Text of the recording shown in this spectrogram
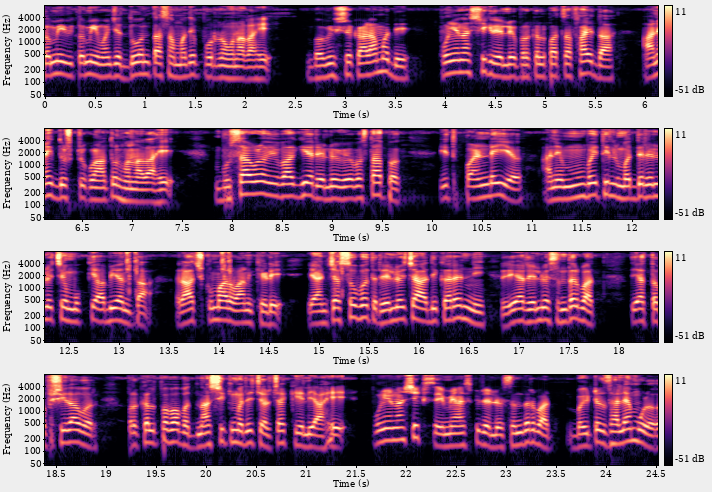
कमी कमी म्हणजे दोन तासामध्ये पूर्ण होणार आहे. भविष्यकाळामध्ये पुणे नाशिक रेल्वे प्रकल्पाचा फायदा अनेक दृष्टिकोनातून होणार आहे. भुसावळ विभागीय रेल्वे व्यवस्थापक इत पांडेय आणि मुंबईतील मध्य रेल्वेचे मुख्य अभियंता राजकुमार वानखेडे यांच्यासोबत रेल्वेच्या अधिकाऱ्यांनी या रेल्वे संदर्भात या तपशिलावर प्रकल्पाबाबत नाशिकमध्ये चर्चा केली आहे. Pune Nashik semi high railway संदर्भात बैठक झाल्यामुळं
